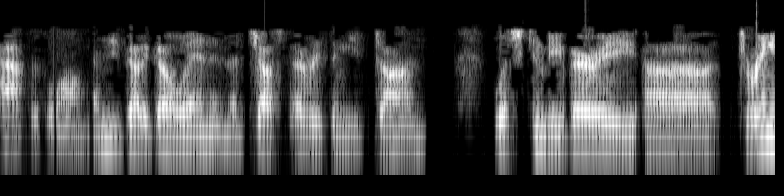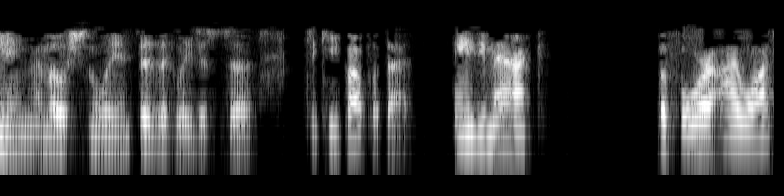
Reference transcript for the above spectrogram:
half as long. And you've got to go in and adjust everything you've done, which can be very, uh, draining emotionally and physically just to to keep up with that. Andi Mack, before I watch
